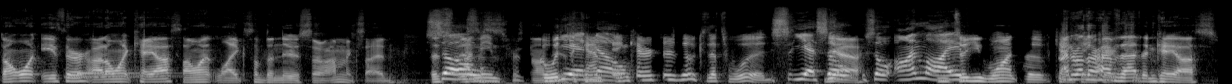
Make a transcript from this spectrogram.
don't want Aether. I don't want chaos. I want like something new. So I'm excited. This- So- I mean, is for But with zombies. Yeah, the campaign no. characters though, because that's woods. So, yeah. So Yeah. so on live. So you want the? I'd campaign rather have that than chaos.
